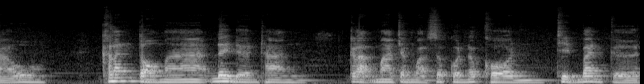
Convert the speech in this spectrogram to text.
าว ครั้นต่อมาได้เดินทางกลับมาจังหวัดสกลนครถิ่นบ้านเกิด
